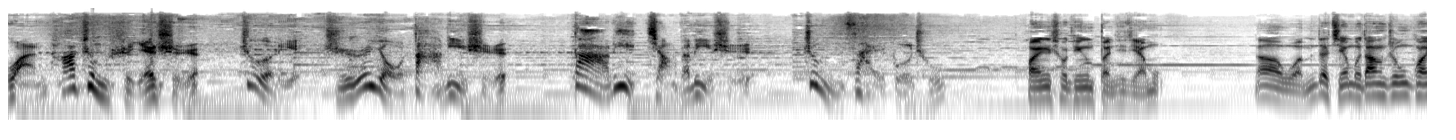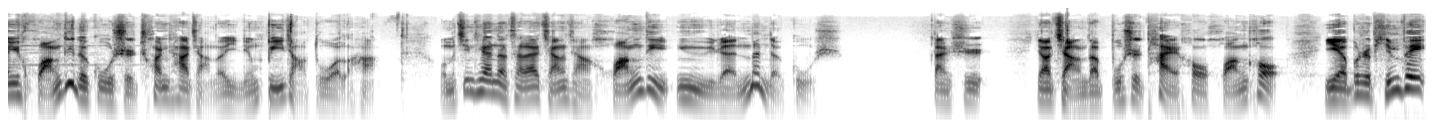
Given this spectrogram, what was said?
管他正史野史。这里只有大历史，大力讲的历史正在播出，欢迎收听本期节目。那我们的节目当中关于皇帝的故事穿插讲的已经比较多了哈，我们今天呢再来讲讲皇帝女人们的故事，但是要讲的不是太后、皇后，也不是嫔妃，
